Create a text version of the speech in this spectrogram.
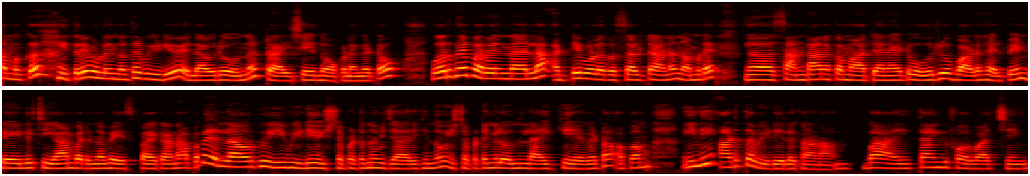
നമുക്ക് ഇത്രയേ ഉള്ളൂ ഇന്നത്തെ വീഡിയോ. എല്ലാവരും ഒന്ന് ട്രൈ ചെയ്ത് നോക്കണം കേട്ടോ. വെറുതെ പറയുന്നതല്ല അടിപൊളി റിസൾട്ടാണ് നമ്മുടെ സണ്ടാനൊക്കെ മാറ്റാനായിട്ട് ഒരുപാട് ഹെൽപ്പ് ചെയ്യും. ഡെയിലി ചെയ്യാൻ പറ്റുന്ന ഫേസ് പാക്കാണ് അപ്പോൾ എല്ലാവർക്കും ഈ വീഡിയോ ഇഷ്ടപ്പെട്ടെന്ന് വിചാരിക്കുന്നു. ഇഷ്ടപ്പെട്ടെങ്കിൽ ഒന്ന് ലൈക്ക് ചെയ്യുക കേട്ടോ. അപ്പം ഇനി അടുത്ത വീഡിയോയിൽ കാണാം. Bye thank you for watching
